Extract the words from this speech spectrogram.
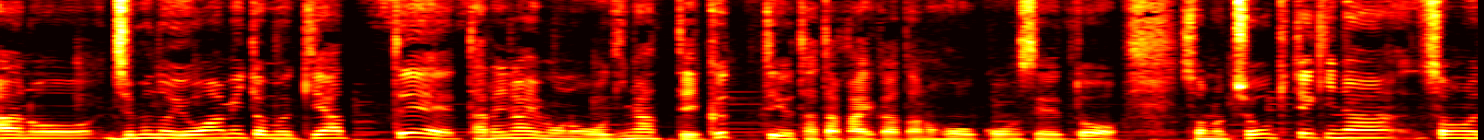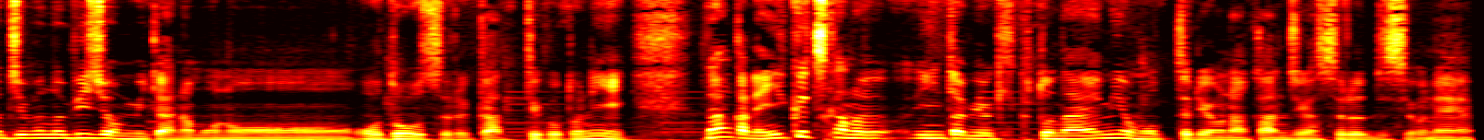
あの自分の弱みと向き合って足りないものを補っていくっていう戦い方の方向性とその長期的なその自分のビジョンみたいなものをどうするかっていうことになんかねいくつかのインタビューを聞くと悩みを持ってるような感じがするんですよね。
